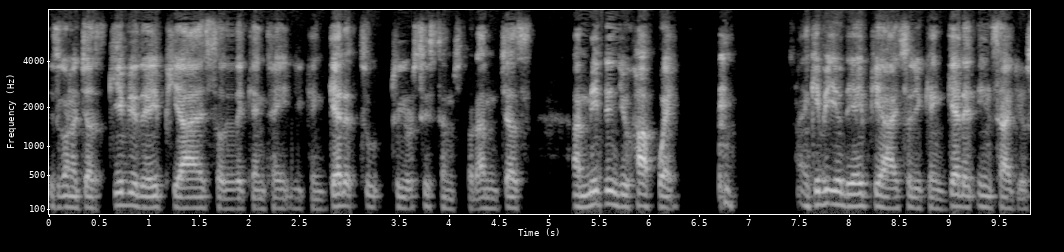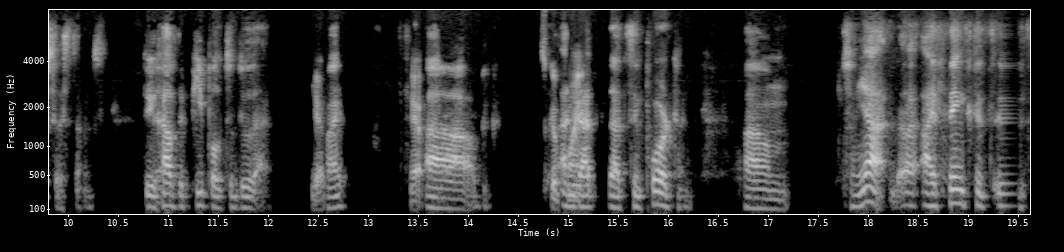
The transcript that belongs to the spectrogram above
is going to just give you the API so they can take, you can get it to, to your systems. But I'm just, I'm meeting you halfway and giving you the API so you can get it inside your systems. Do you have the people to do that? Yeah. Right. Yeah. Uh, that's good point. And that, that's important. Um, so yeah, I think it's, it's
